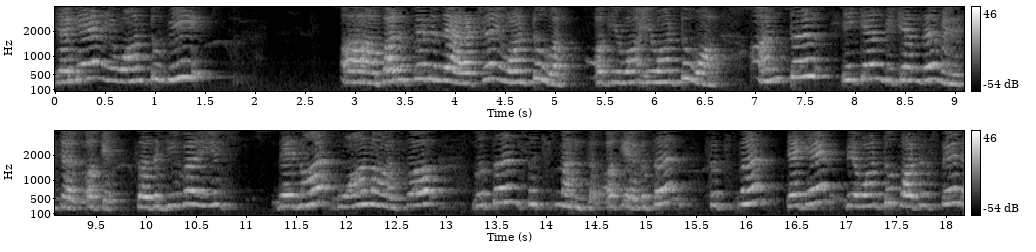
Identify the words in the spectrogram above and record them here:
again you want to be uh, participate in the election. You want to win. Okay, you want you want to win until he can become the minister. Okay, so the giver if they not won also within six month. Okay, within six month again they want to participate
